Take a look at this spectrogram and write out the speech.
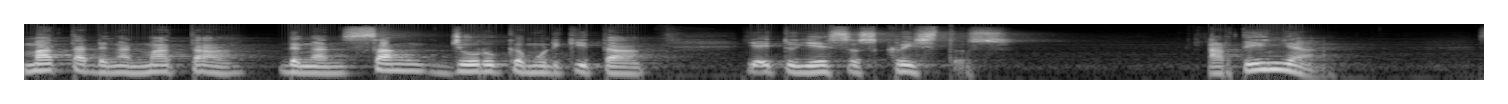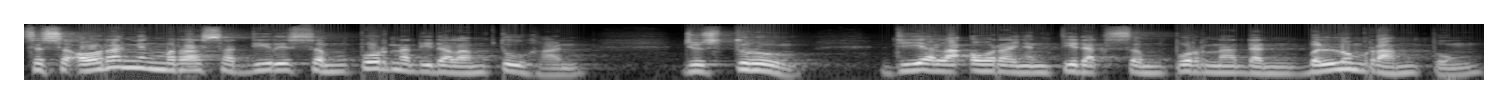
mata dengan mata dengan sang juru kemudi kita, yaitu Yesus Kristus. Artinya, seseorang yang merasa diri sempurna di dalam Tuhan, justru dialah orang yang tidak sempurna dan belum rampung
